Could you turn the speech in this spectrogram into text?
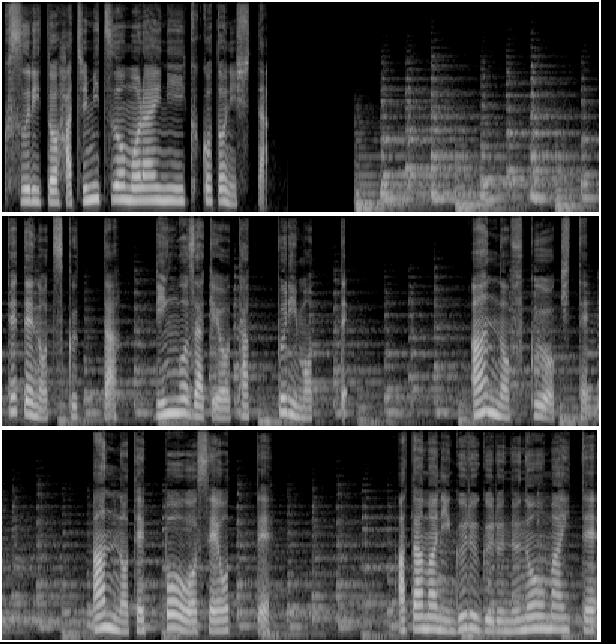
薬と蜂蜜をもらいに行くことにした。テテの作ったりんご酒をたっぷり持って杏の服を着て杏の鉄砲を背負って頭にぐるぐる布を巻いて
